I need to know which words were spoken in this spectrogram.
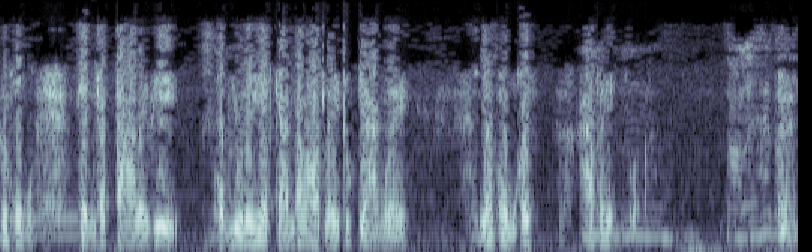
โอ้โหเห็นกับตาเลยพี่ ผมอยู่ในเหตุการณ์ตลอดเลยทุกอย่างเลย แล้วผมก็ครับพี่อืมต่อเลยฮะต่อเลย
